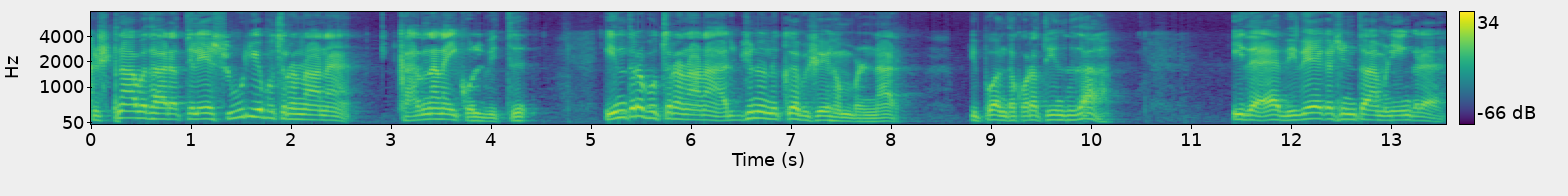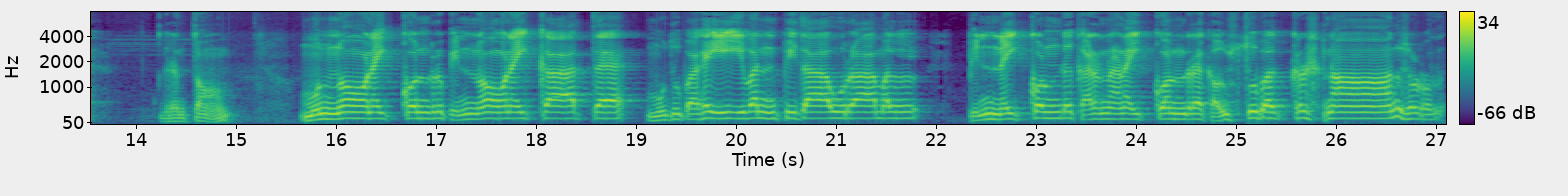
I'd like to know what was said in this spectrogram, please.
கிருஷ்ணாவதாரத்திலே சூரியபுத்திரனான கர்ணனை கொல்வித்து இந்திரபுத்திரனான அர்ஜுனனுக்கு அபிஷேகம் பண்ணார். இப்போ அந்த குறை தீர்ந்துதா இதை விவேக சிந்தாமணிங்கிற கிரந்தம் முன்னோனை கொன்று பின்னோனை காத்த முதுபகை இவன் பிதா உறாமல் பின்னை கொண்டு கர்ணனை கொன்ற கௌஸ்துப கிருஷ்ணான்னு சொல்கிறது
